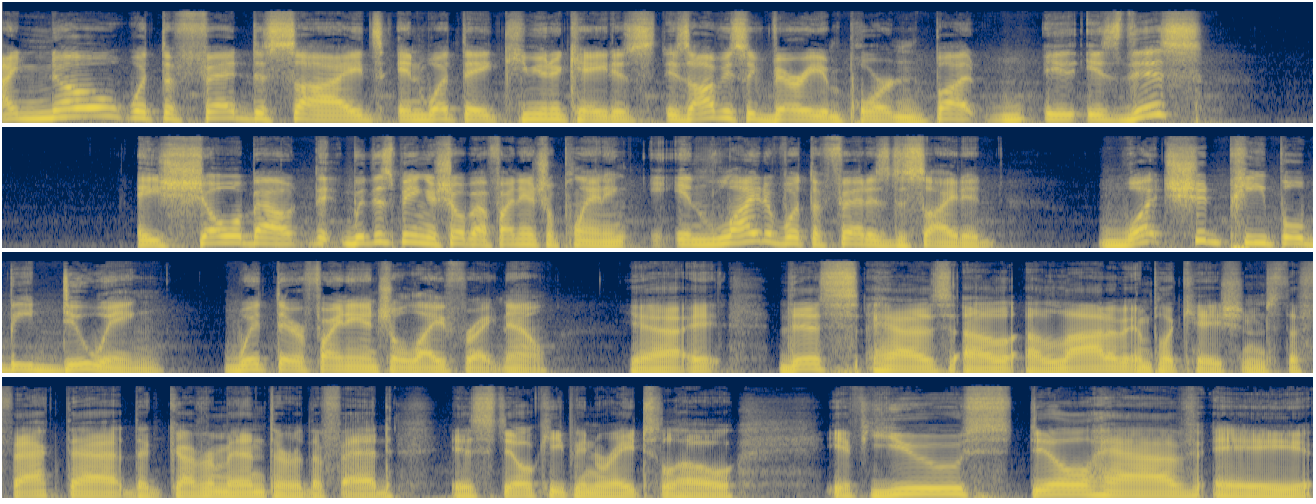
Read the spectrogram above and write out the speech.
I know what the Fed decides and what they communicate is is obviously very important, but is this a show about with this being a show about financial planning in light of what the Fed has decided, what should people be doing with their financial life right now? Yeah, it, this has a, a, lot of implications. The fact that the government or the Fed is still keeping rates low, if you still have a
